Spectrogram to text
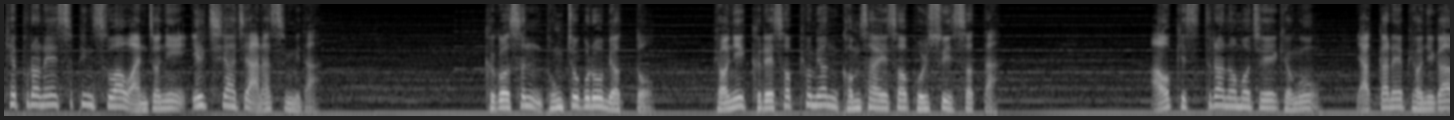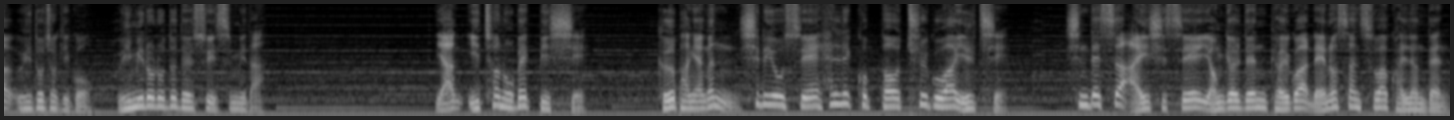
케프런의 스핑스와 완전히 일치하지 않았습니다. 그것은 동쪽으로 몇 도, 변이 그래서 표면 검사에서 볼 수 있었다. 아오키스트라너머즈의 경우 약간의 변이가 의도적이고 의미로로도 될 수 있습니다. 약 2500 BC 그 방향은 시리우스의 헬리콥터 출구와 일치, 신데스 아이시스에 연결된 별과 레너산스와 관련된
